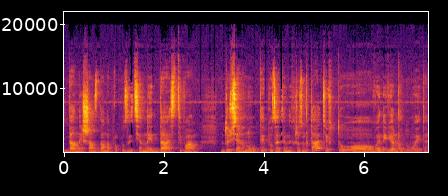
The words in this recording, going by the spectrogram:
даний шанс, дана пропозиція не дасть вам досягнути позитивних результатів, то ви невірно думаєте.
